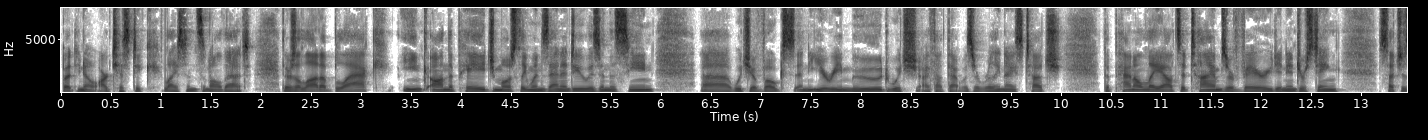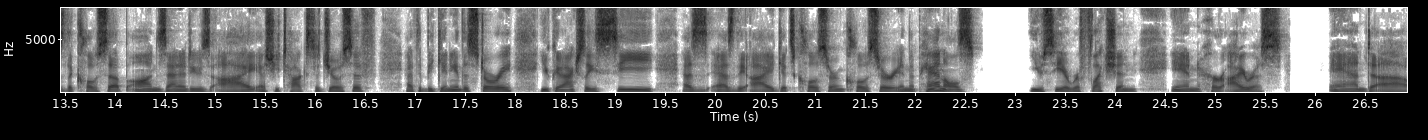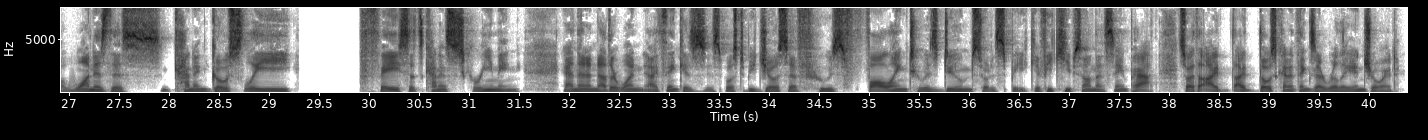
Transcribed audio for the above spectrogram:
but you know, artistic license and all that. There's a lot of black ink on the page, mostly when Xanadu is in the scene, uh, which evokes an eerie mood, which I thought that was a really nice touch. The panel layouts at times are varied and interesting, such as the close up on Xanadu's eye as she talks to Joseph at the beginning of the story. You can actually see as, as the eye gets closer and closer in the panels, you see a reflection in her iris and uh, one is this kind of ghostly face that's kind of screaming, and then another one I think is, is supposed to be Joseph, who's falling to his doom, so to speak, if he keeps on that same path. So I thought those kind of things I really enjoyed.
